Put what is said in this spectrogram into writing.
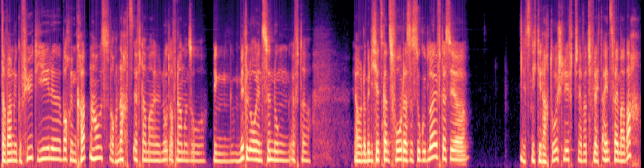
da waren wir gefühlt jede Woche im Krankenhaus, auch nachts öfter mal Notaufnahmen und so, wegen Mittelohrentzündungen öfter. Ja, und da bin ich jetzt ganz froh, dass es so gut läuft, dass er jetzt nicht die Nacht durchschläft. Er wird vielleicht ein, zwei Mal wach.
